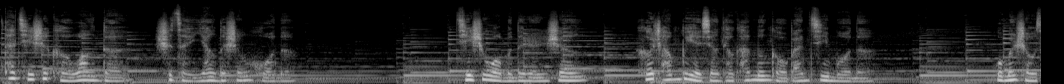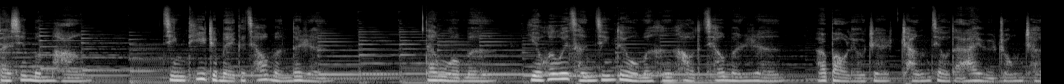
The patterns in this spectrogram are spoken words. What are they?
它其实渴望的是怎样的生活呢？其实我们的人生。何尝不也像条看门狗般寂寞呢？我们守在心门旁，警惕着每个敲门的人，但我们也会为曾经对我们很好的敲门人而保留着长久的爱与忠诚。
